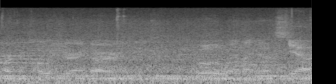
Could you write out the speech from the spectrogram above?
our composure and our will to win, I guess. Yeah.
